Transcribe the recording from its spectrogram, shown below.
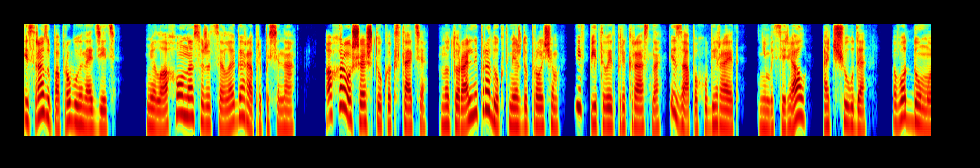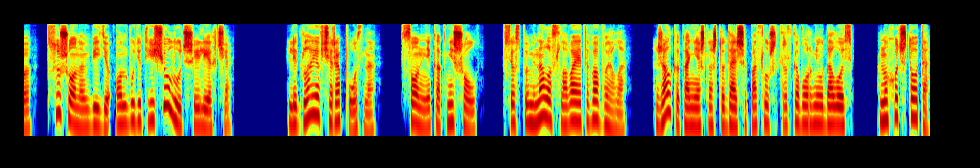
и сразу попробую надеть. Милаха у нас уже целая гора припасена. А хорошая штука, кстати. Натуральный продукт, между прочим. И впитывает прекрасно, и запах убирает. Не материал, а чудо. Вот думаю, в сушеном виде он будет еще лучше и легче. Легла я вчера поздно. Сон никак не шел. Все вспоминала слова этого Вэлла. Жалко, конечно, что дальше послушать разговор не удалось, но хоть что-то.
